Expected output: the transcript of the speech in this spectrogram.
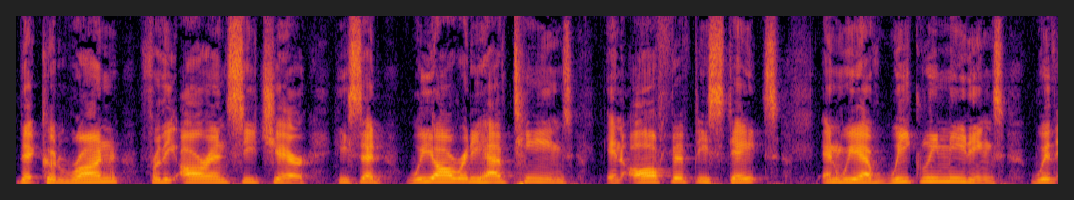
that could run for the RNC chair. He said, We already have teams in all 50 states, and we have weekly meetings with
